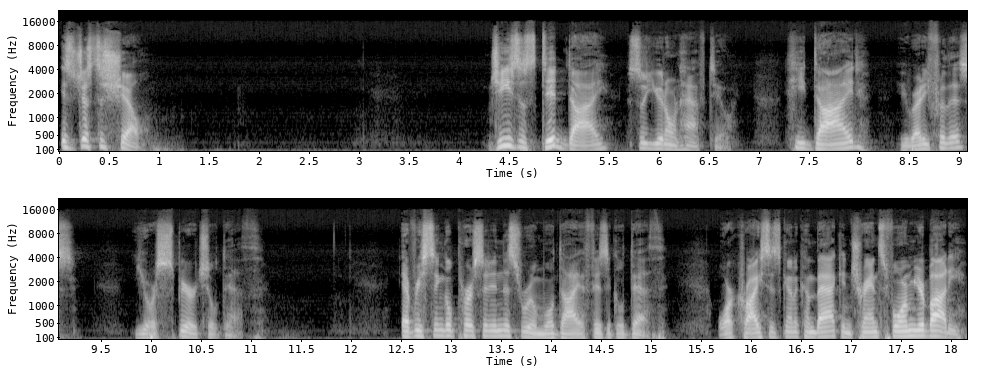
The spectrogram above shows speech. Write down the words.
is just a shell. Jesus did die, so you don't have to. He died, you ready for this? Your spiritual death. Every single person in this room will die a physical death. Or Christ is going to come back and transform your body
